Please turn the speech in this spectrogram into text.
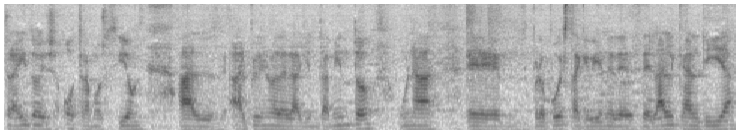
traído otra moción al, pleno del ayuntamiento, una eh, propuesta que viene desde la alcaldía,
